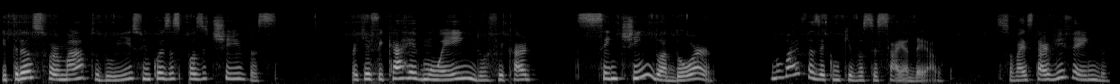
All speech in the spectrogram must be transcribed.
e transformar tudo isso em coisas positivas. Porque ficar remoendo, ficar sentindo a dor, não vai fazer com que você saia dela. Só vai estar vivendo.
